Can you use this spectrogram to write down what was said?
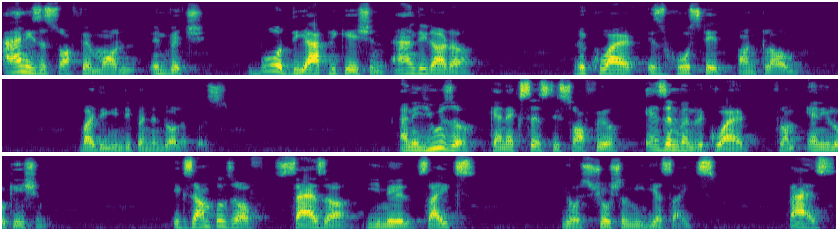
and is a software model in which both the application and the data required is hosted on cloud by the independent developers. And a user can access the software as and when required from any location. Examples of SaaS are email sites, your social media sites. PaaS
